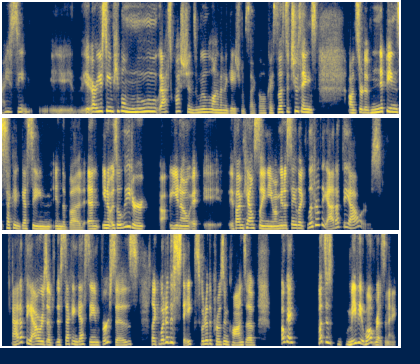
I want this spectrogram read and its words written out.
are you seeing are you seeing people move, ask questions, and move along that engagement cycle? Okay, so that's the two things on sort of nipping second guessing in the bud. And you know, as a leader, uh, you know, if I'm counseling you, I'm going to say like literally add up the hours. Add up the hours of the second guessing versus like what are the stakes? What are the pros and cons of okay, let's maybe it won't resonate.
